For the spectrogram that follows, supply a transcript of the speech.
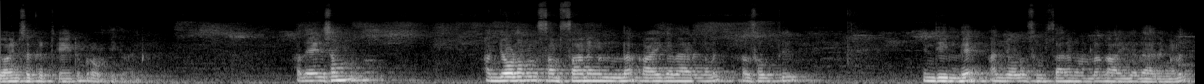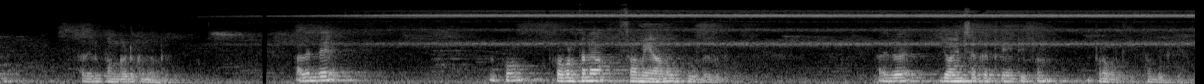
ജോയിന്റ് സെക്രട്ടറി ആയിട്ടും പ്രവർത്തിക്കുന്നുണ്ട്. അത് ഏകദേശം അഞ്ചോളം സംസ്ഥാനങ്ങളിലുള്ള കായിക താരങ്ങൾ സൗത്ത് ഇന്ത്യയിലെ അഞ്ചോളം സംസ്ഥാനങ്ങളിലുള്ള കായിക താരങ്ങൾ അതിൽ പങ്കെടുക്കുന്നുണ്ട്. അതിന്റെ ഇപ്പോൾ പ്രവർത്തന സമയമാണ് കൂടുതൽ അതിൽ ജോയിന്റ് സെക്രട്ടറി ആയിട്ട് ഇപ്പം സംഭവിക്കുകയാണ്.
